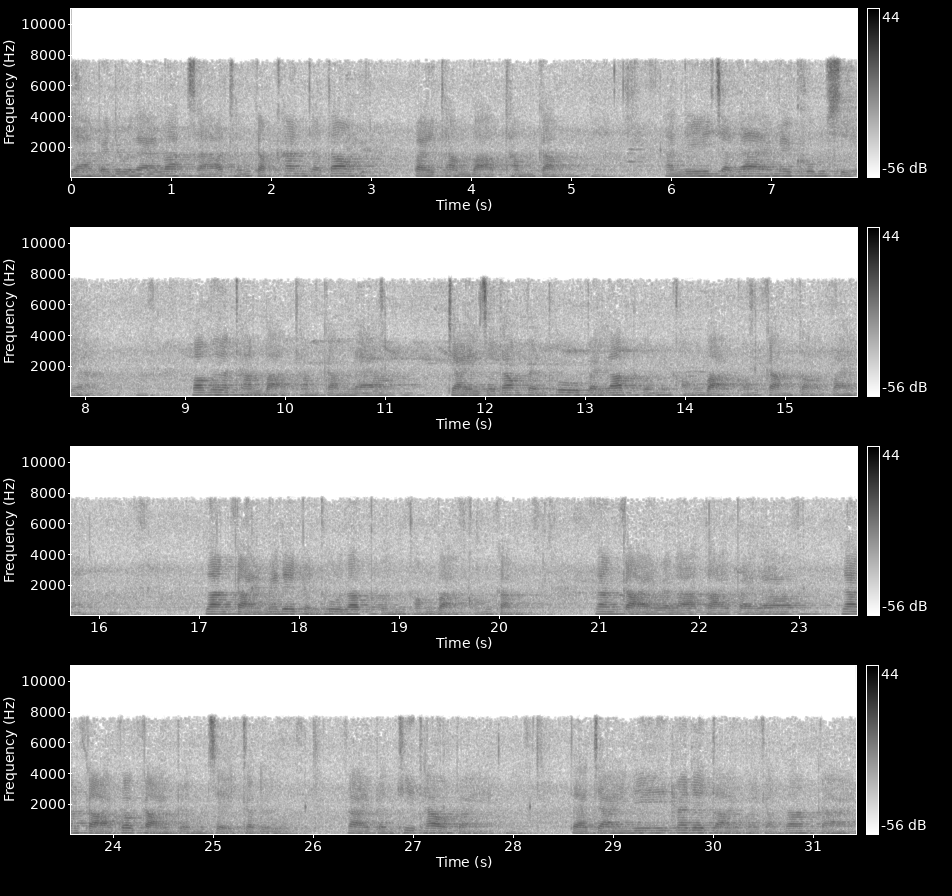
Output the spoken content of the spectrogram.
อย่าไปดูแลรักษาถึงกับขั้นจะต้องไปทำบาปทำกรรม อันนี้จะได้ไม่คุ้มเสีย เพราะเมื่อทำบาปทำกรรมแล้ว ใจจะต้องเป็นผู้ไปรับผลของบาปของกรรมต่อไป ร่างกายไม่ได้เป็นผู้รับผลของบาปของกรรม ร่างกายเวลาตายไปแล้ว ร่างกายก็กลายเป็นเศษกระดูก กลายเป็นขี้เท่าไป แต่ใจนี้ไม่ได้ตายไปกับร่างกาย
